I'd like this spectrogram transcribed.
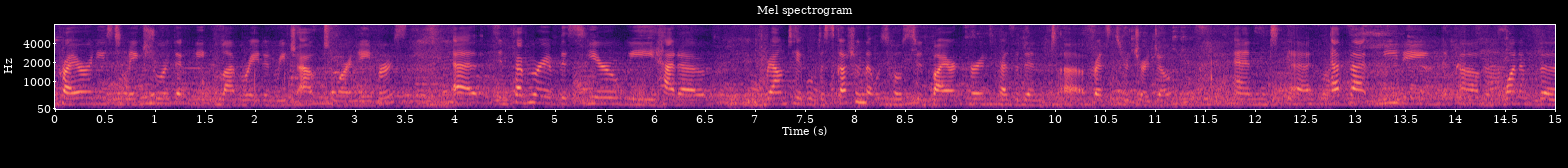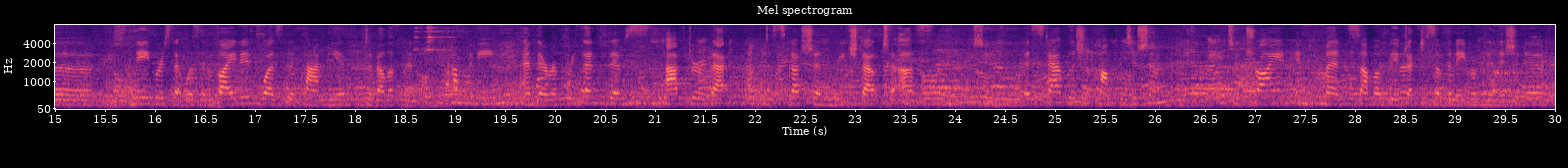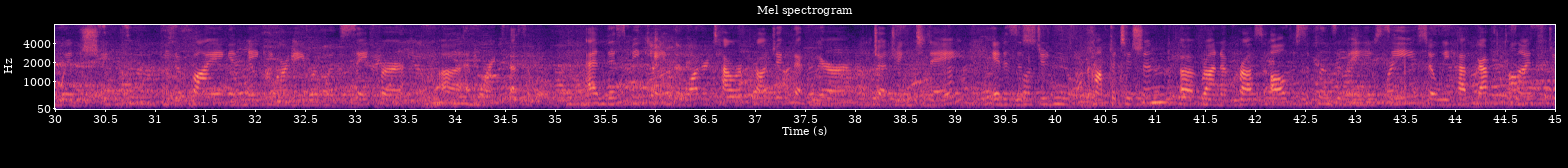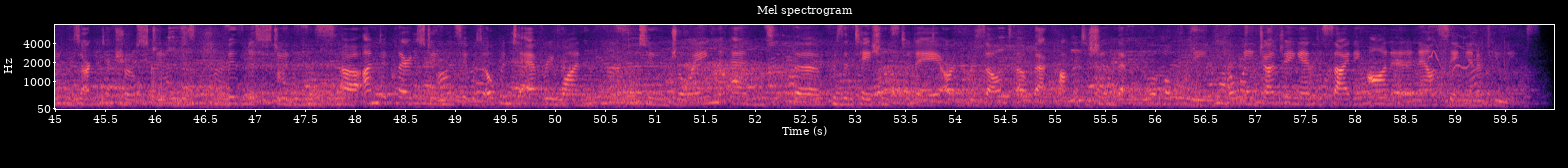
priorities to make sure that we collaborate and reach out to our neighbors. Uh, in February of this year, we had a roundtable discussion that was hosted by our current president, uh, Francis Ricciardone. And uh, at that meeting, um, one of the neighbors that was invited was the Tamir Development Company, and their representatives, after that discussion, reached out to us to establish a competition to try and implement some of the objectives of the Neighborhood Which include beautifying and making our neighborhoods safer uh, and more accessible. And this became the Water Tower project that we're judging today. It is a student competition uh, run across all disciplines of AUC. So we have graphic design students, architectural students, business students, uh, undeclared students. It was open to everyone to join, and the presentations today are the result of that competition that we will hopefully be judging and deciding on and announcing in a few weeks.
